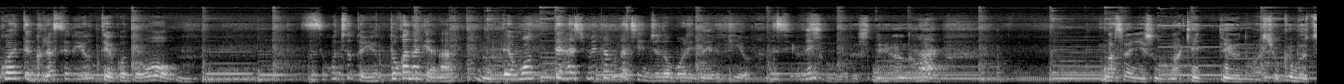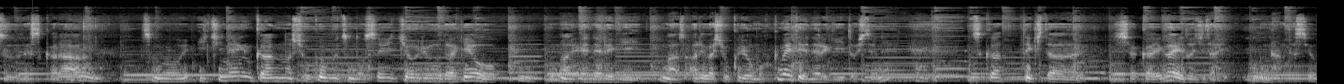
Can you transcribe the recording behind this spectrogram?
こうやって暮らせるよっていうことを、そこちょっと言っとかなきゃなって思って始めたのが鎮守の森の NPO なんですよね。えそうですね。あの、はい。まさにその薪っていうのは植物ですから、うん。その1年間の植物の成長量だけを、まあ、エネルギー、まあ、あるいは食料も含めてエネルギーとしてね使ってきた社会が江戸時代なんですよ。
